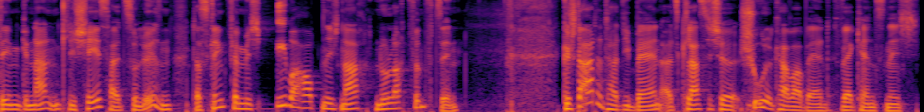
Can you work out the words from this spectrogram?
den genannten Klischees halt zu lösen. Das klingt für mich überhaupt nicht nach 0815. Gestartet hat die Band als klassische Schulcoverband, wer kennt's nicht.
